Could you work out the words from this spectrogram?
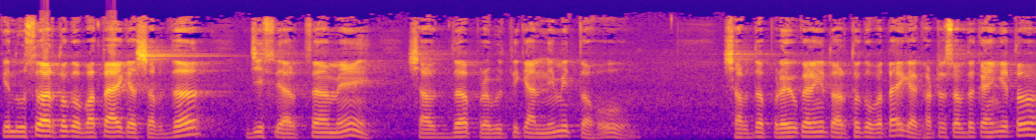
किंतु उस अर्थों को बताया गया शब्द, जिस अर्थ में शब्द प्रवृत्ति का निमित्त हो। शब्द प्रयोग करेंगे तो अर्थों को बताएगा घट शब्द कहेंगे तो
